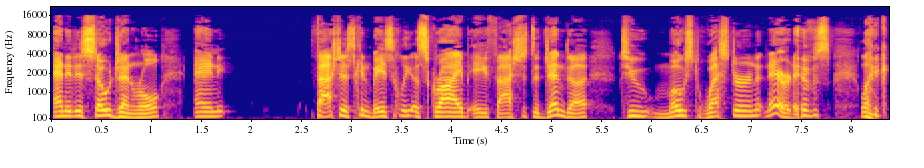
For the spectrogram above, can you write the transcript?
and it is so general and fascists can basically ascribe a fascist agenda to most western narratives like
